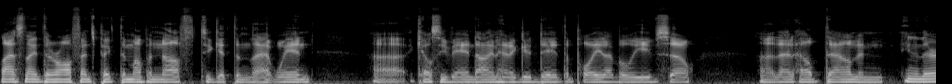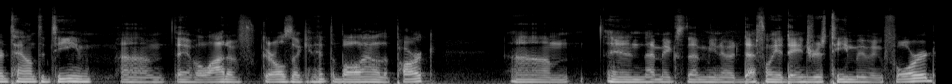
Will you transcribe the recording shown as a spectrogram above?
Last night, their offense picked them up enough to get them that win. Uh, Kelsey Van Dyne had a good day at the plate, I believe. So uh, that helped out. And you know they're a talented team. Um, they have a lot of girls that can hit the ball out of the park, um, and that makes them you know definitely a dangerous team moving forward.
